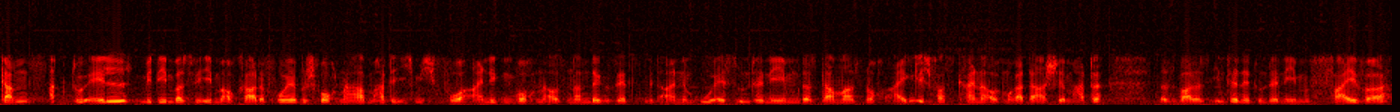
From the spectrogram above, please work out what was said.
ganz aktuell mit dem, was wir eben auch gerade vorher besprochen haben, hatte ich mich vor einigen Wochen auseinandergesetzt mit einem US-Unternehmen, das damals noch eigentlich fast keiner auf dem Radarschirm hatte. Das war das Internetunternehmen Fiverr.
